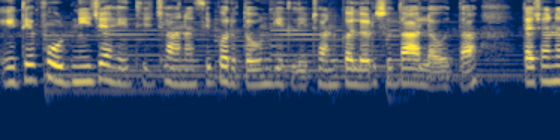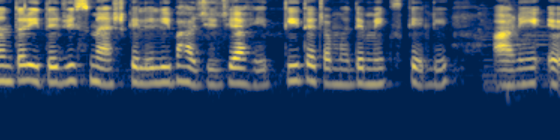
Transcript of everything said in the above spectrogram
इथे फोडणी जी आहे ती छान अशी परतवून घेतली. छान कलरसुद्धा आला होता. त्याच्यानंतर इथे जी स्मॅश केलेली भाजी जी आहे ती त्याच्यामध्ये मिक्स केली आणि ए-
